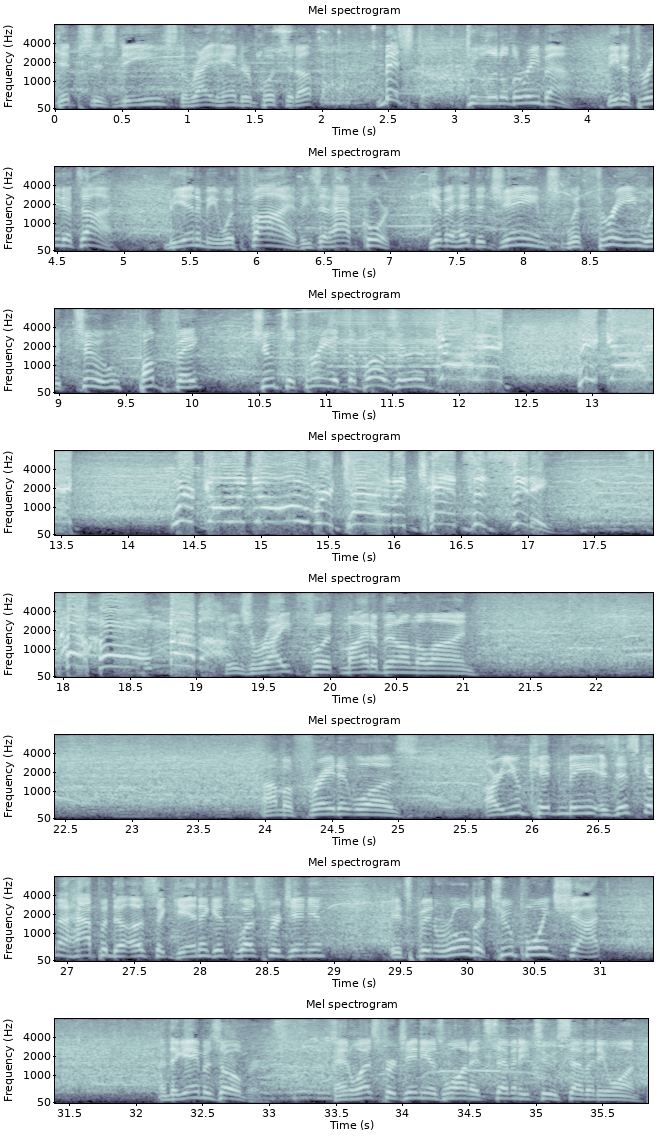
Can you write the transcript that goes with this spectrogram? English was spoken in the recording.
Dips his knees. The right hander puts it up. Missed it. Too little to rebound. Need a three to tie. The enemy with five. He's at half court. Give ahead to James with three, with two. Pump fake. Shoots a three at the buzzer. Got it! He got it! We're going to overtime in Kansas City! Oh, mama! His right foot might have been on the line. I'm afraid it was. Are you kidding me? Is this going to happen to us again against West Virginia? It's been ruled a two point shot, and the game is over. And West Virginia's won at 72 71.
